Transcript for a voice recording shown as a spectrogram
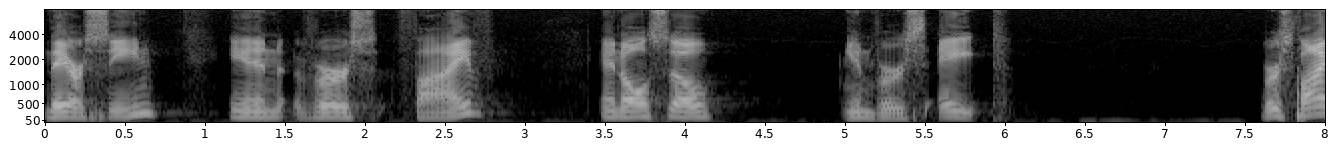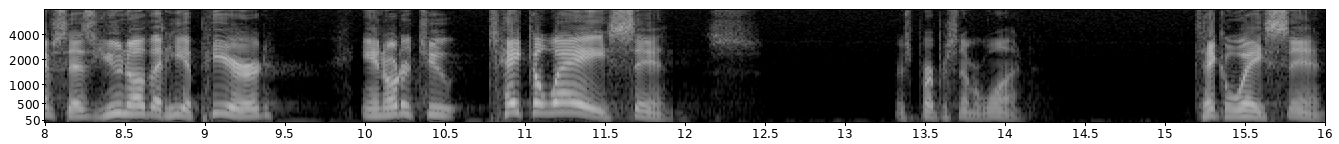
They are seen in verse 5 and also in verse 8. Verse 5 says, You know that he appeared in order to take away sins. There's purpose number one take away sin.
